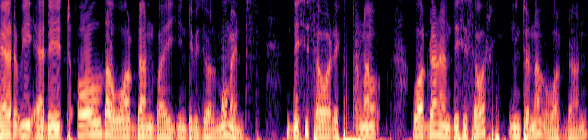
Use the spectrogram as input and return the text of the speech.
Here we added all the work done by individual moments. This is our external work done and this is our internal work done.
